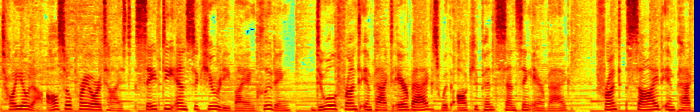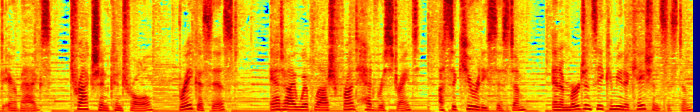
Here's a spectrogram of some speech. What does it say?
Toyota also prioritized safety and security by including dual front impact airbags with occupant sensing airbag, front side impact airbags, traction control, brake assist, anti-whiplash front head restraints, a security system, an emergency communication system,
